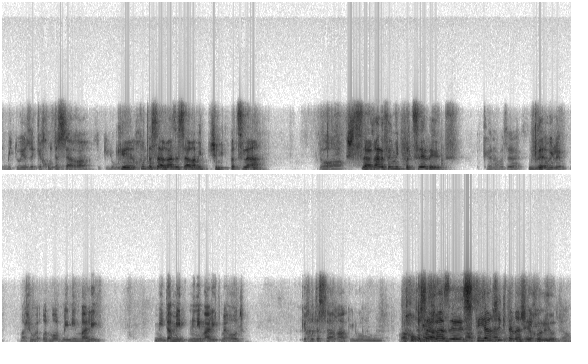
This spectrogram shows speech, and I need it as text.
הביטוי הזה כחוט השערה, זה כאילו... כן, חוט השערה זה שערה מת- שמתפצלה. לא, שערה לפעמים מתפצלת. כן, אבל זה ו- למשהו מאוד מאוד מינימלי, מידה מי- מינימלית מאוד. כחוט השערה, כאילו... חוט השערה זה סטייה הכי קטנה שיכול להיות. זהו.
